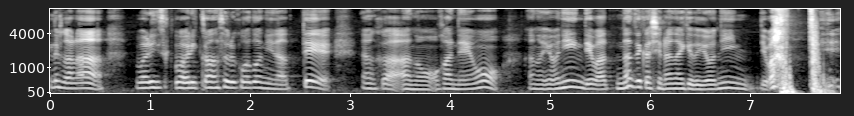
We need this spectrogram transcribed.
ん。だから割り割り勘することになってなんかあのお金をあの4人ではなぜか知らないけど4人で割って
